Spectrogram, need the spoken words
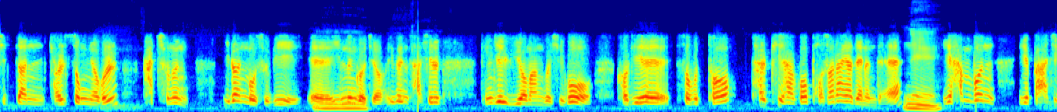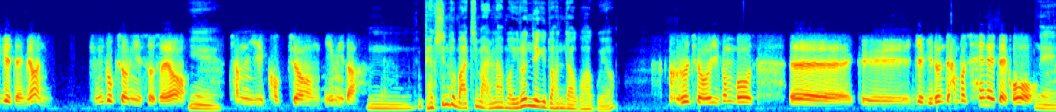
집단 결속력을 갖추는 이런 모습이 에, 음. 있는 거죠. 이건 사실 굉장히 위험한 것이고 거기에서부터 탈피하고 벗어나야 되는데 네. 이게 한번 이게 빠지게 되면 중독성이 있어서요. 예. 참 이 걱정입니다. 음. 백신도 맞지 말라 뭐 이런 얘기도 한다고 하고요. 그렇죠. 이건 뭐, 에, 그, 이제 이런데 한번 세뇌되고, 네.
